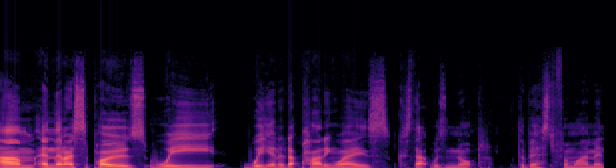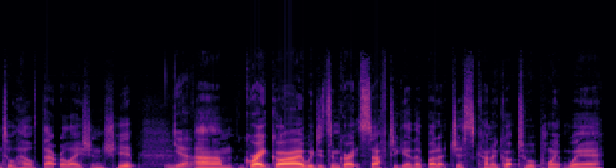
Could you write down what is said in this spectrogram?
um, and then I suppose we we ended up parting ways because that was not the best for my mental health. That relationship. Yeah. Um, great guy. We did some great stuff together, but it just kind of got to a point where,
